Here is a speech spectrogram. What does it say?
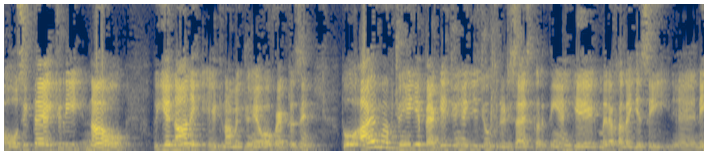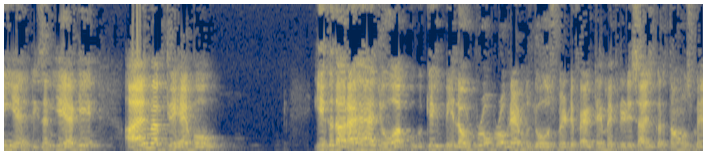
हो सकता है एक्चुअली ना हो तो ये नॉन इकोनॉमिक जो है वो फैक्टर्स हैं। तो आईएमएफ जो है ये पैकेज जो है ये जो क्रिटिसाइज करती हैं ये मेरा ख्याल है ये सही नहीं है। रीजन ये है कि आईएमएफ जो है वो एक अदारा है जो आपको के बेल आउट प्रो प्रोग्राम जो उसमें डिफेक्ट है मैं क्रिटिसाइज करता हूँ। उसमें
